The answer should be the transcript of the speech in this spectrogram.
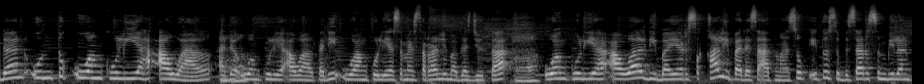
dan untuk uang kuliah awal ada uang kuliah awal. Tadi uang kuliah semesteran 15 juta. Ah. uang kuliah awal dibayar sekali pada saat masuk itu sebesar 99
